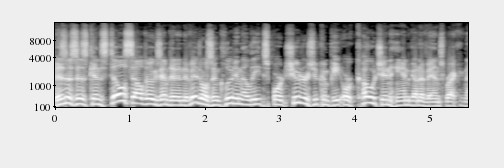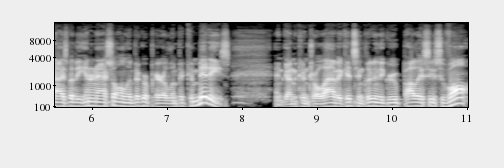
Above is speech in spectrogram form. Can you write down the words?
Businesses can still sell to exempted individuals, including elite sport shooters who compete or coach in handgun events recognized by the International Olympic or Paralympic committees. And gun control advocates, including the group PolySeSouvient,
